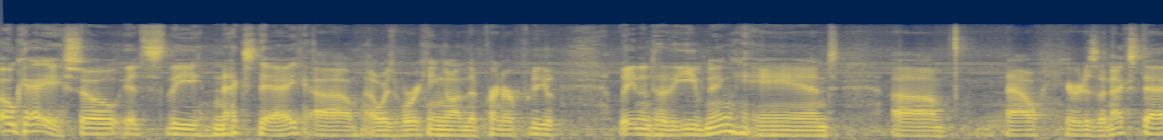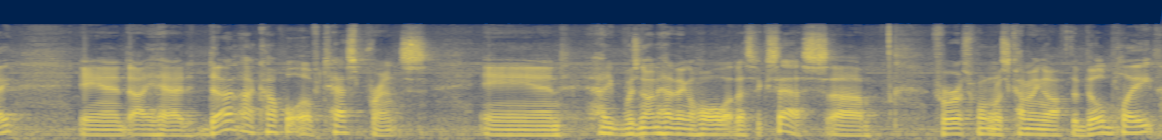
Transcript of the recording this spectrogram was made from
Okay, so it's the next day. Uh, I was working on the printer pretty late into the evening and um, now here it is the next day. And I had done a couple of test prints and I was not having a whole lot of success. Um, First one was coming off the build plate.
